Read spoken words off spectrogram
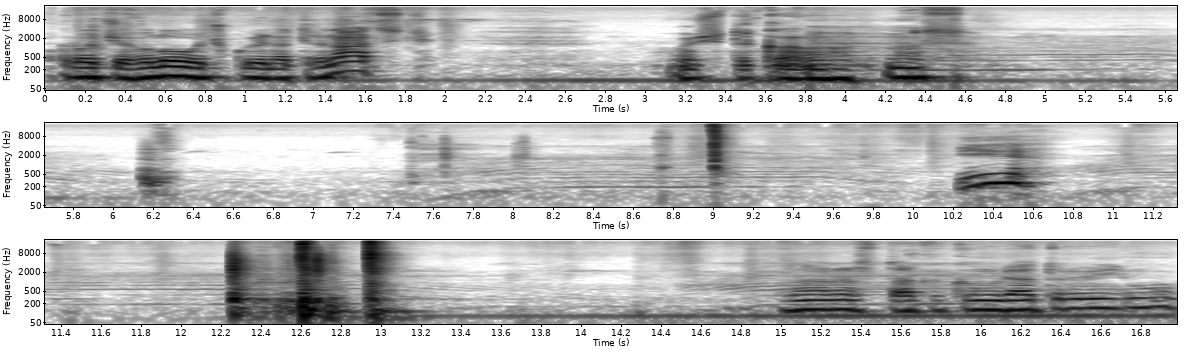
Коротше, головочкою на 13. Ось така у нас. І зараз так акумулятор візьму.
